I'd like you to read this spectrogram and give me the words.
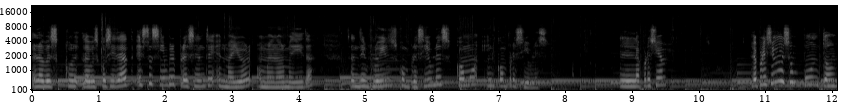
La, viscosidad está siempre presente en mayor o menor medida, tanto en fluidos compresibles como incompresibles. La presión. La presión es un punto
